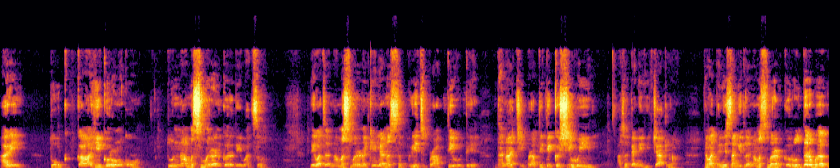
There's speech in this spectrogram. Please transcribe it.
अरे तू काही करू नको. तू नामस्मरण कर देवाचं. देवाचं नामस्मरण केल्यानं सगळीच प्राप्ती होते. धनाची प्राप्ती ती कशी होईल? असं त्यांनी विचारलं. तेव्हा त्यांनी सांगितलं नामस्मरण करून तर बघ.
